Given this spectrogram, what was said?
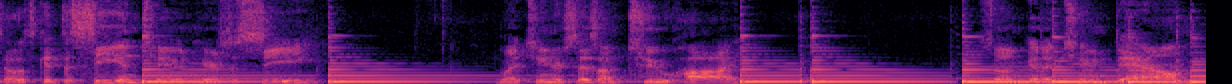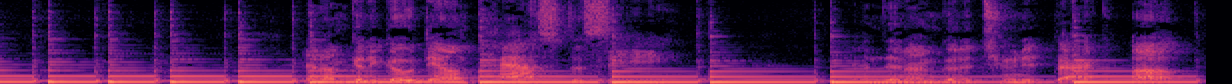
So let's get the C in tune. Here's a C. My tuner says I'm too high. So I'm going to tune down. And I'm going to go down past the C. And then I'm going to tune it back up.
